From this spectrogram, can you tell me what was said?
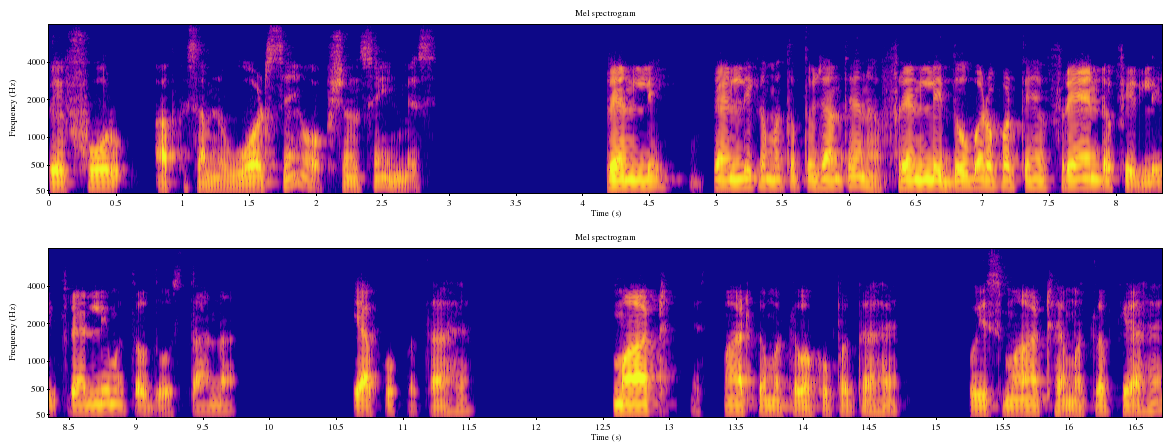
वे फोर आपके सामने वर्ड्स हैं ऑप्शन हैं, इनमें से फ्रेंडली फ्रेंडली का मतलब तो जानते हैं ना? फ्रेंडली दो बार पढ़ते हैं फ्रेंड फ्रेंडली फ्रेंडली मतलब दोस्ताना, ये आपको पता है। स्मार्ट स्मार्ट का मतलब आपको पता है। कोई स्मार्ट है मतलब क्या है?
